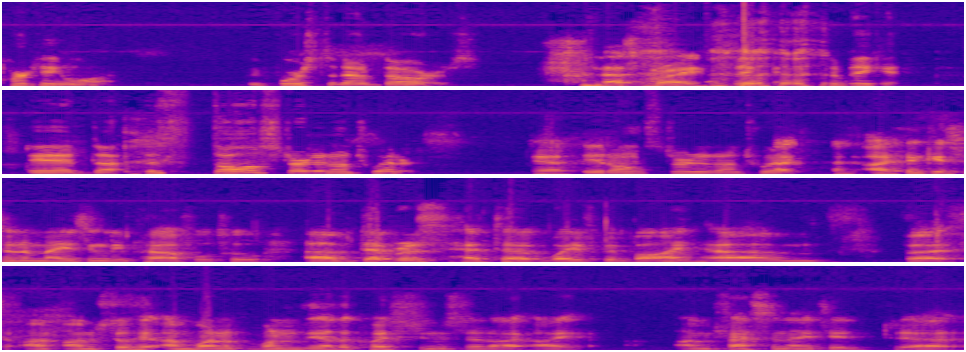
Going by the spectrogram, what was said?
parking lot. We forced it outdoors. That's great. to, make it, to make it and uh, this all started on Twitter. Yeah. It all started on Twitter. I, I think it's an amazingly powerful tool. Uh, Deborah's had to wave goodbye, um, but I'm, I'm, still here. And one of, one of the other questions that I, I, I'm fascinated uh,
